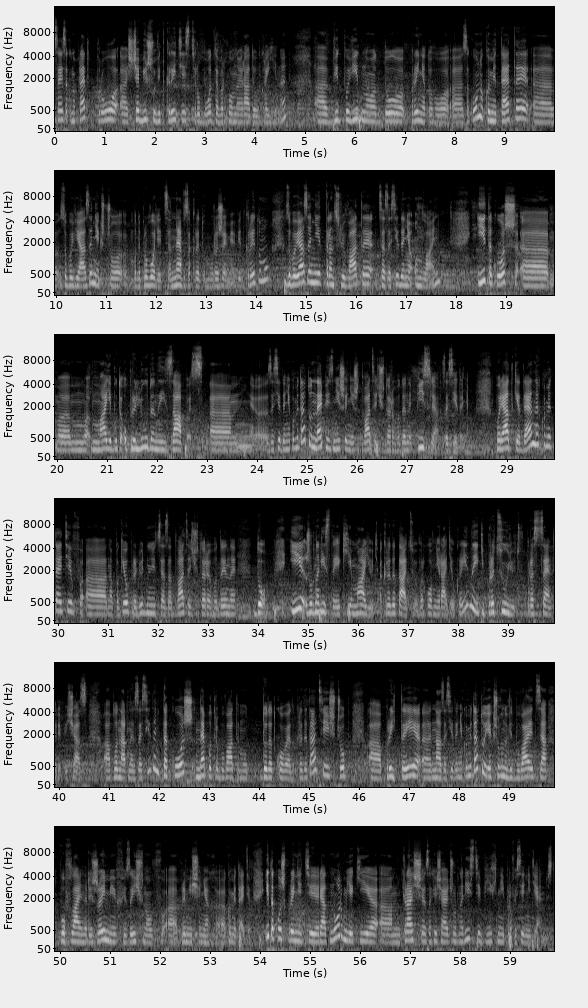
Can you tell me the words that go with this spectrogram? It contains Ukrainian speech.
Цей законопроект про е, ще більшу відкритість роботи Верховної Ради України. Е, Відповідно до прийнятого е, закону, комітети зобов'язані, якщо вони проводяться не в закритому режимі, а в відкритому, зобов'язані транслювати це засідання онлайн. І також має бути оприлюднений запис засідання комітету не пізніше ніж 24 години після засідання. Порядки денних комітетів е, навпаки оприлюднюються за 24 години до. І журналісти, які мають акредитацію в Верховній Раді України, які працюють в прес-центрі під час е, пленарних засідань, також не потребуватимуть додаткової акредитації, щоб е, прийти на засідання комітету, якщо воно відбувається в офлайн режимі, фізично в приміщеннях комітетів. І також прийняті ряд норм, які краще захищають журналістів в їхній професійній діяльності.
